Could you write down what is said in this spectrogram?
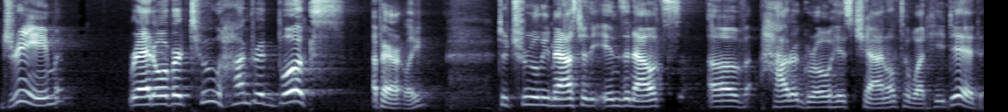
Dream read over 200 books, apparently, to truly master the ins and outs of how to grow his channel to what he did.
